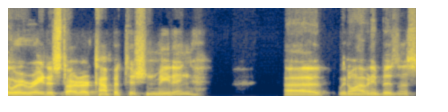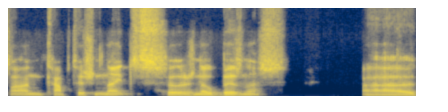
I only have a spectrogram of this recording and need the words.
we're ready to start our competition meeting. Uh, we don't have any business on competition nights, so there's no business. Uh,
